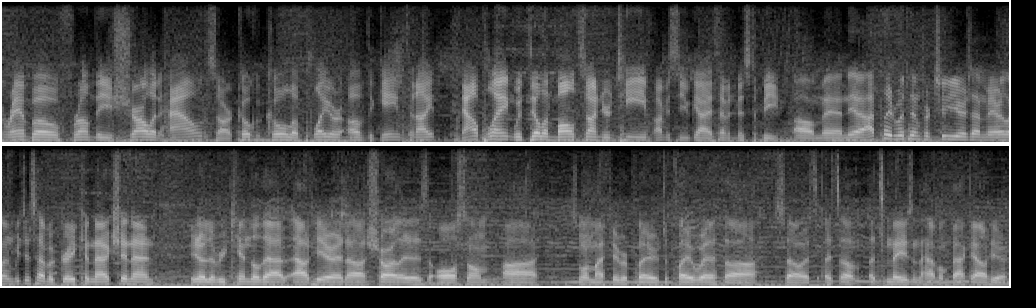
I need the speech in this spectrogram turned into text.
Rambo from the Charlotte Hounds, our Coca-Cola player of the game tonight. Now playing with Dylan Maltz on your team. Obviously, you guys haven't missed a beat. Oh man, yeah, I played with him for two years at Maryland. We just have a great connection, and you know to rekindle that out here in uh, Charlotte is awesome. Uh, he's one of my favorite players to play with, uh, so it's it's uh, it's amazing to have him back out here.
